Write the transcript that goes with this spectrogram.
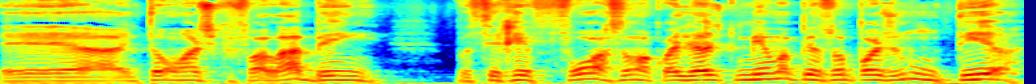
É, então, acho que falar bem, você reforça uma qualidade que mesmo a pessoa pode não ter.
